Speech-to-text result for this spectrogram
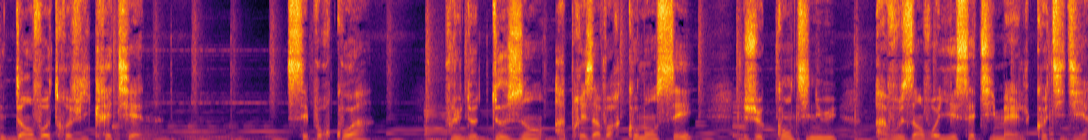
dans votre vie chrétienne. C'est pourquoi, plus de deux ans après avoir commencé, je continue à vous envoyer cet email quotidien.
